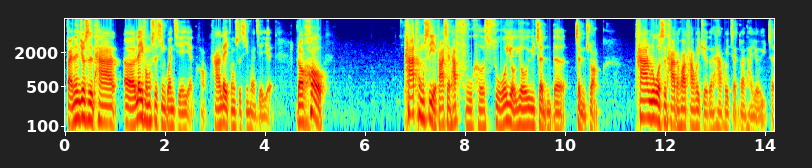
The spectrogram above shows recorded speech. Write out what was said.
反正就是她呃类风湿性关节炎哈，她类风湿性关节炎，然后她同时也发现她符合所有忧郁症的症状。她如果是她的话，她会觉得她会诊断她忧郁症，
